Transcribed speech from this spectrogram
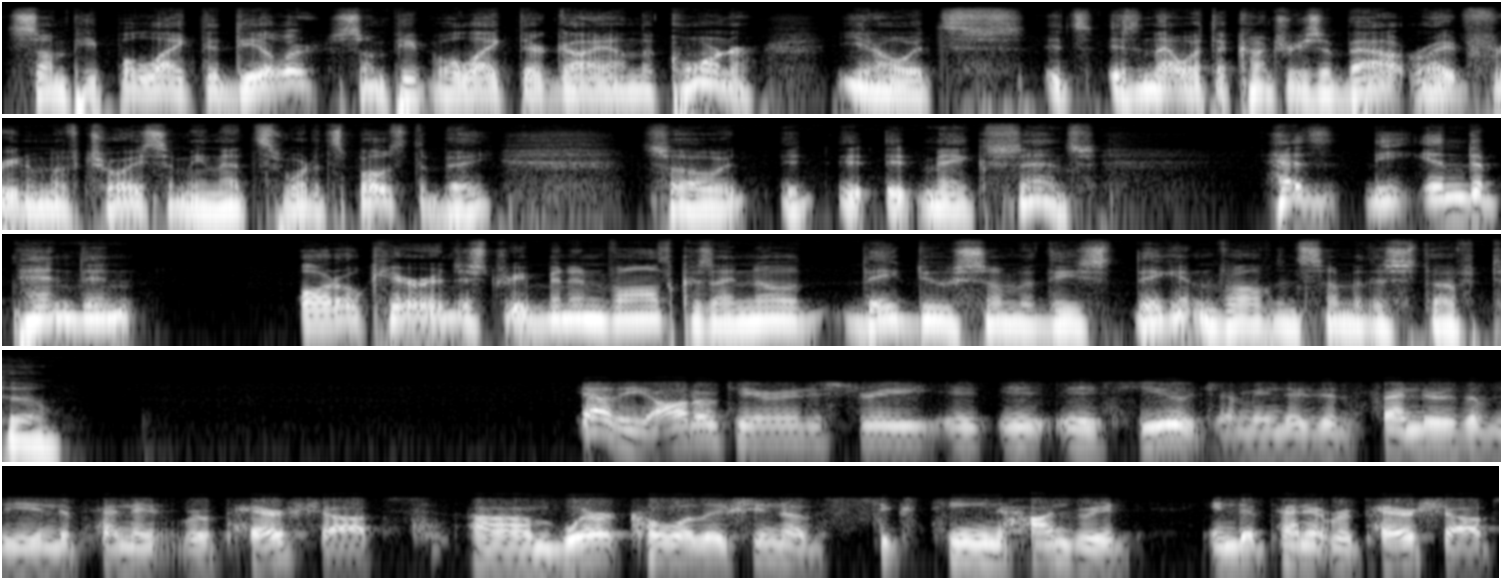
some people like the dealer, some people like their guy on the corner. You know, it's it's isn't that what the country's about, right? Freedom of choice. I mean, that's what it's supposed to be. So it it, it, it makes sense. Has the independent auto care industry been involved? Because I know they do some of these. They get involved in some of this stuff too. Yeah, the auto care industry is, is huge. I mean, they're the defenders of the independent repair shops. Um, we're a coalition of 1,600 independent repair shops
